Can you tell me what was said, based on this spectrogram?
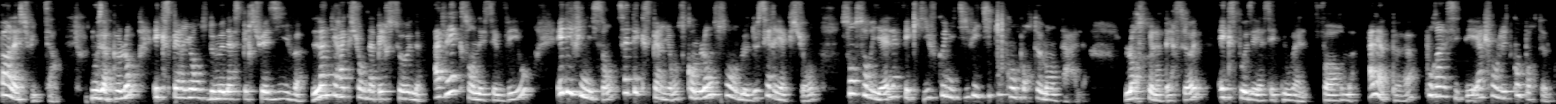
par la suite. Nous appelons expérience de menace persuasive l'interaction de la personne avec son SFVO et définissons cette expérience comme l'ensemble de ses réactions sensorielles, affectives, cognitives, éthiques et comportementales lorsque la personne exposée à cette nouvelle forme à la peur pour inciter à changer de comportement.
